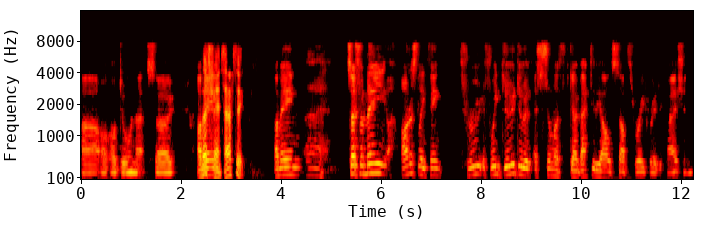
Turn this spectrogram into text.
uh, of, doing that. So, I that's mean, fantastic. I mean, uh, so for me, I honestly think through if we do do a, a similar, go back to the old sub three for education,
